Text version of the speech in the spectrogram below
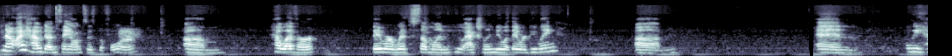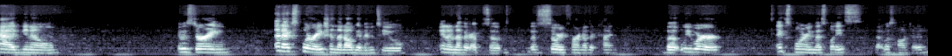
Now I have done seances before. Um however, they were with someone who actually knew what they were doing. Um and we had, you know, it was during an exploration that I'll get into in another episode. That's a story for another time. But we were exploring this place that was haunted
